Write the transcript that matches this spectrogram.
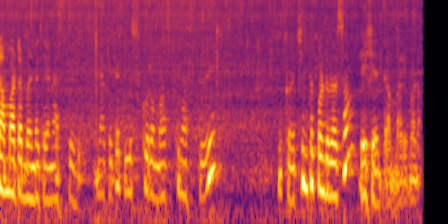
టమాటా బెండకాయ నచ్చుతుంది. నాకైతే పులుసు కూర మస్తు నచ్చుతుంది. ఇంకా చింతపండు రసం వేసేద్దాం మరి మనం.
